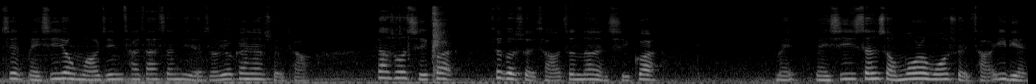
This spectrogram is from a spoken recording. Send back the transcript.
现美西用毛巾擦擦身体的时候，又看向水槽。要说奇怪，这个水槽真的很奇怪。美美西伸手摸了摸水槽，一脸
